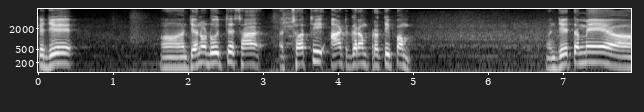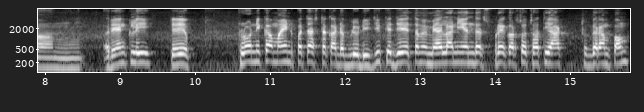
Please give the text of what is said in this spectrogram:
કે જે જેનો ડોઝ છે સા છથી આઠ ગ્રામ પ્રતિ પંપ. જે તમે રેન્કલી જે ફ્લોનિકા માઇન્ડ પચાસ ટકા ડબલ્યુડીજી કે જે તમે મેલાની અંદર સ્પ્રે કરશો છથી આઠ ગ્રામ પંપ,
